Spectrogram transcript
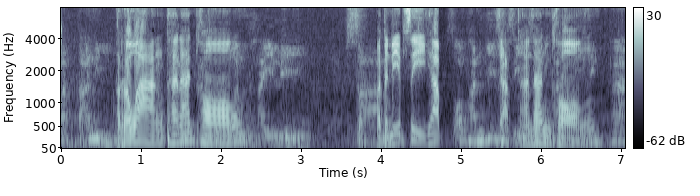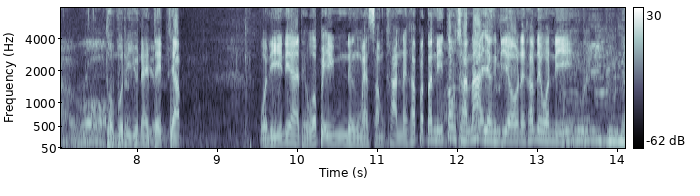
ปัตตานีระหว่างทางด้านของไทยลีกสามปัตตานี FC ครับ2024กับทางด้านของ25รอบธนบุรียูไนเต็ดครับ วันนี้เนี่ยถือว่าเป็นอีกหนึ่งแมตช์สำคัญนะครับปัตตานีต้องชนะอย่างเดียวนะครับในวันนี้ชลบุรียูไน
